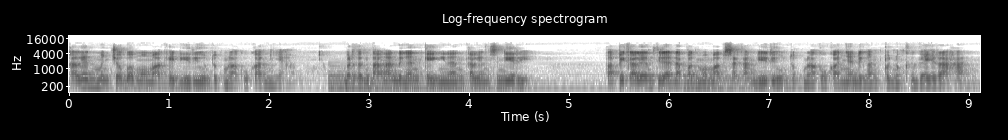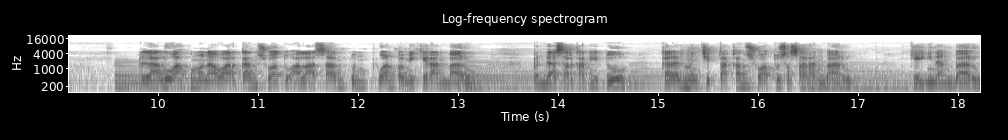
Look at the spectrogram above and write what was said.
kalian mencoba memakai diri untuk melakukannya bertentangan dengan keinginan kalian sendiri. Tapi kalian tidak dapat memaksakan diri untuk melakukannya dengan penuh kegairahan. Lalu aku menawarkan suatu alasan tumpuan pemikiran baru. Berdasarkan itu, kalian menciptakan suatu sasaran baru, keinginan baru.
